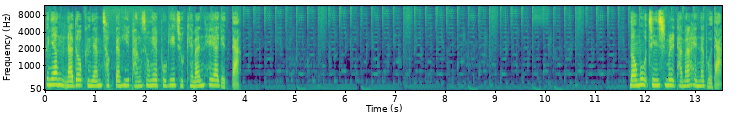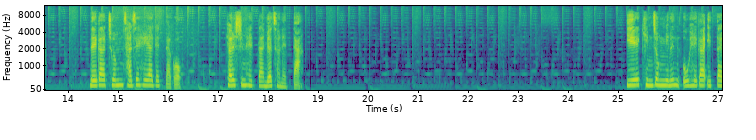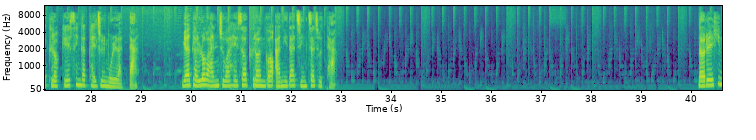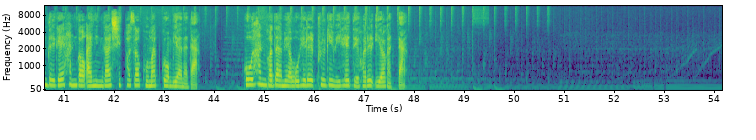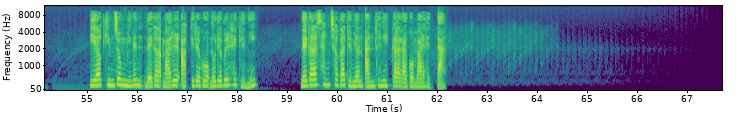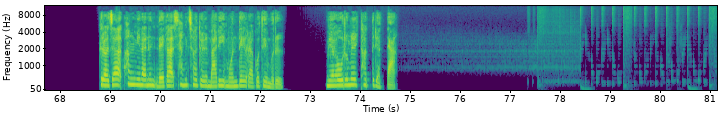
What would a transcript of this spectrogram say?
그냥 나도 그냥 적당히 방송에 보기 좋게만 해야겠다. 너무 진심을 담아 했나 보다. 내가 좀 자제해야겠다고 결심했다며 전했다. 이에 김종민은 오해가 있다 그렇게 생각할 줄 몰랐다. 며 별로 안 좋아해서 그런 거 아니다 진짜 좋다. 너를 힘들게 한 거 아닌가 싶어서 고맙고 미안하다. 고 한 거다며 오해를 풀기 위해 대화를 이어갔다. 이어 김종민은 내가 말을 아끼려고 노력을 했겠니? 내가 상처가 되면 안 되니까 라고 말했다. 그러자 황민아는 내가 상처될 말이 뭔데 라고 되물으 며 울음을 터뜨렸다.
